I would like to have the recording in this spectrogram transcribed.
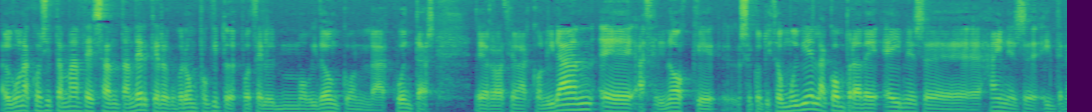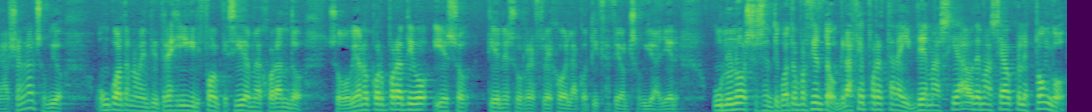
Algunas cositas más de Santander, que recuperó un poquito después del movidón con las cuentas eh, relacionadas con Irán. Eh, Acerinox, que se cotizó muy bien. La compra de Eines, eh, eh, International subió un 4,93. Y Grifol, que sigue mejorando su gobierno corporativo y eso tiene su reflejo en la cotización. Subió ayer un 1,64%. Gracias por estar ahí. Demasiado, demasiado que les pongo.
